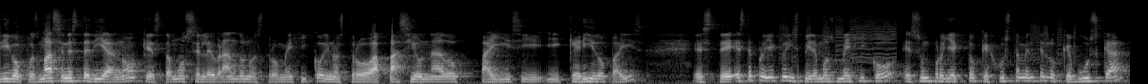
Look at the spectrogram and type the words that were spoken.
digo, pues más en este día, ¿no? Que estamos celebrando nuestro México y nuestro apasionado país y, querido país. Este, este proyecto de Inspiremos México es un proyecto que justamente lo que busca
